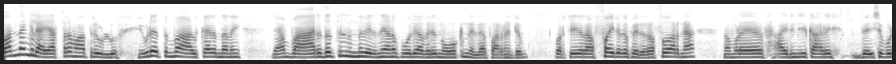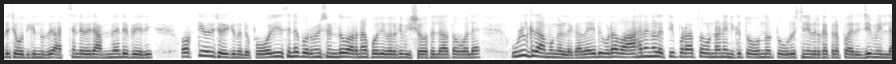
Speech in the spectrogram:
വന്നെങ്കിലായി അത്ര മാത്രമേ ഉള്ളൂ. ഇവിടെ എത്തുമ്പോൾ ആൾക്കാരെന്താണ് ഞാൻ ഭാരതത്തിൽ നിന്ന് വരുന്നതാണ് പോലും അവർ നോക്കുന്നില്ല പറഞ്ഞിട്ടും. കുറച്ച് റഫായിട്ടൊക്കെ പേര്. റഫ് പറഞ്ഞാൽ നമ്മളെ ഐഡന്റിറ്റി കാർഡ് ദേഷ്യപ്പെട്ട് ചോദിക്കുന്നത് അച്ഛന്റെ പേര് അമ്മേന്റെ പേര് ഒക്കെ ഇവർ ചോദിക്കുന്നുണ്ട്. പോലീസിന്റെ പെർമിഷൻ ഉണ്ട് പറഞ്ഞാൽ പോലും ഇവർക്ക് വിശ്വാസമില്ലാത്ത പോലെ ഉൾഗ്രാമങ്ങളിലേക്ക് അതായത് ഇവിടെ വാഹനങ്ങൾ എത്തിപ്പെടാത്തത് കൊണ്ടാണ് എനിക്ക് തോന്നുന്നു ടൂറിസ്റ്റിന് ഇവർക്ക് അത്ര പരിചയമില്ല.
